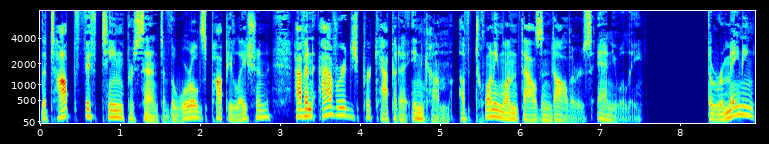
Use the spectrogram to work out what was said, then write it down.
the top 15% of the world's population have an average per capita income of $21,000 annually. The remaining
